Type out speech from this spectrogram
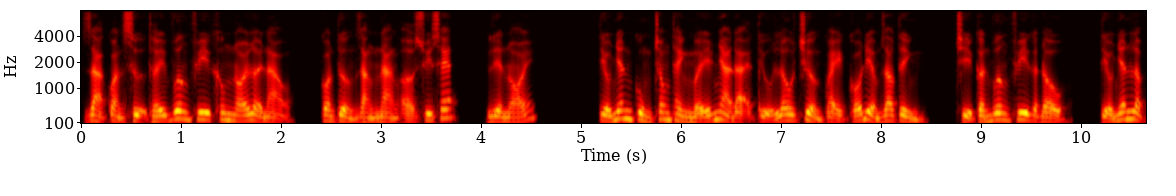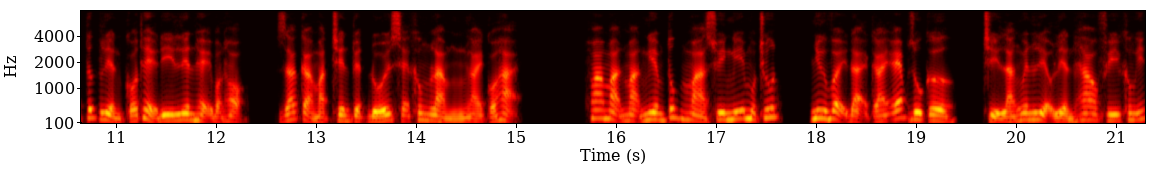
Giả quản sự thấy Vương Phi không nói lời nào, còn tưởng rằng nàng ở suy xét, liền nói. Tiểu nhân cùng trong thành mấy nhà đại tiểu lâu trưởng quầy có điểm giao tình, chỉ cần Vương Phi gật đầu, tiểu nhân lập tức liền có thể đi liên hệ bọn họ, giá cả mặt trên tuyệt đối sẽ không làm ngài có hại. Hoa mạn mạn nghiêm túc mà suy nghĩ một chút, như vậy đại cái ép du cơ, chỉ là nguyên liệu liền hao phí không ít,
